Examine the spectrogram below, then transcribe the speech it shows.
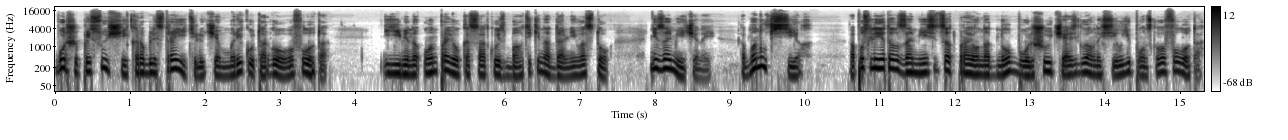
больше присущие кораблестроителю, чем моряку торгового флота. И именно он провел касатку из Балтики на Дальний Восток, незамеченной, обманув всех, а после этого за месяц отправил на дно большую часть главных сил японского флота.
